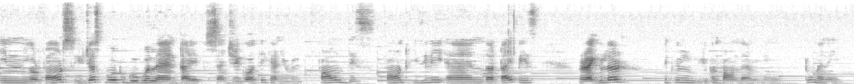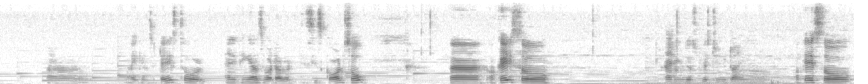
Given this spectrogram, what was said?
in your fonts you just go to Google and type Century Gothic and you will found this font easily. And the type is regular. It will you can find them in too many uh, I can say taste or anything else whatever this is called. So uh, okay so I'm just wasting time. Okay so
